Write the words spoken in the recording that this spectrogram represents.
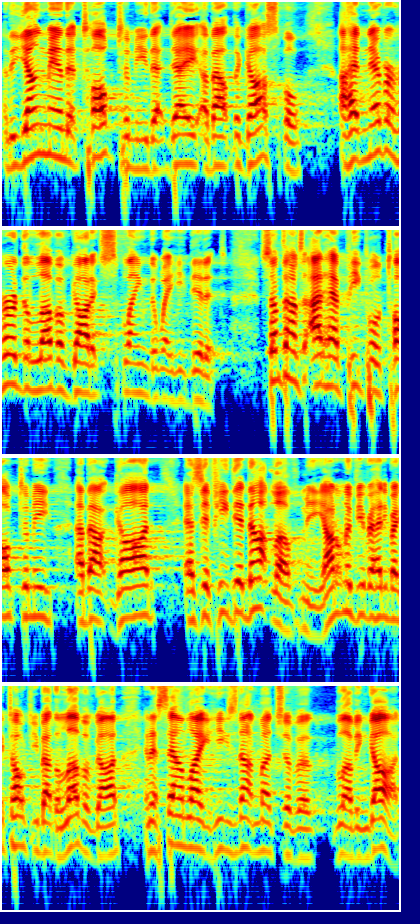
And the young man that talked to me that day about the gospel, I had never heard the love of God explained the way he did it. Sometimes I'd have people talk to me about God as if he did not love me. I don't know if you ever had anybody talk to you about the love of God, and it sounded like he's not much of a loving God.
